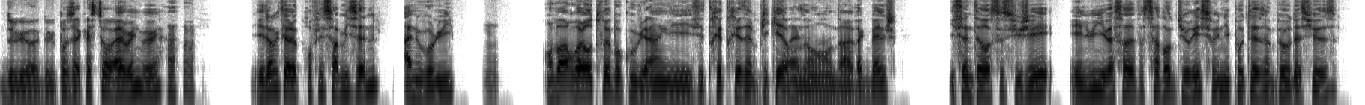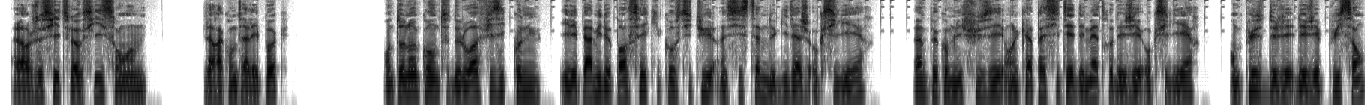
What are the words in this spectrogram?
de, lui, de lui poser la question. Ah oui, oui. et donc, tu as le professeur Missen, à nouveau lui. Mm. On, va, on va le retrouver beaucoup, lui. Hein. Il est très, très impliqué dans, Ouais. dans- dans la vague belge. Il s'intéresse au sujet et lui, il va s'a- s'aventurer sur une hypothèse un peu audacieuse. Alors, je cite là aussi son. Il a raconté à l'époque. En tenant compte de lois physiques connues, il est permis de penser qu'il constitue un système de guidage auxiliaire, un peu comme les fusées ont la capacité d'émettre des jets auxiliaires, en plus de jets- des jets puissants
